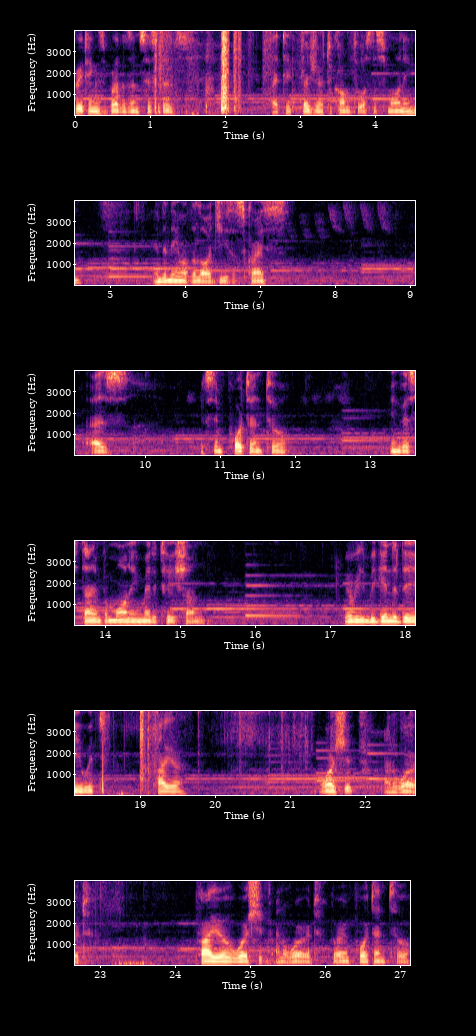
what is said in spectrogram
Greetings, brothers and sisters. I take pleasure to come to us this morning in the name of the Lord Jesus Christ. As it's important to invest time for morning meditation, where we begin the day with prayer, worship, and word. Prayer, worship, and word. Very important to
